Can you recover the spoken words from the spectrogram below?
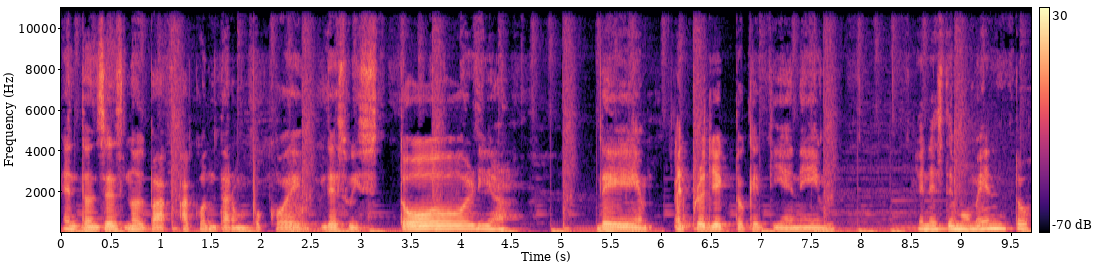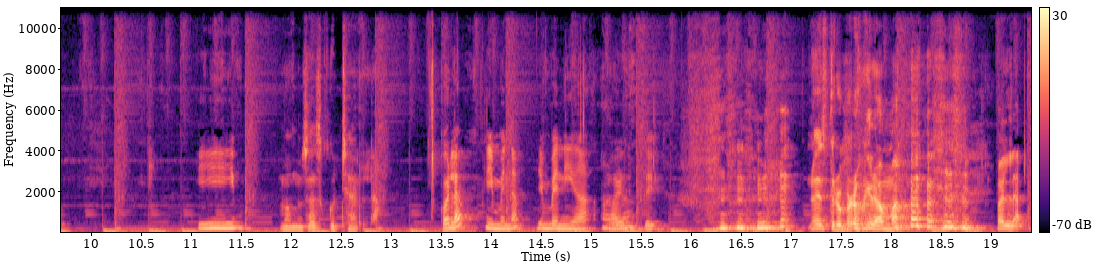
Entonces nos va a contar un poco de, su historia, de el proyecto que tiene en este momento y vamos a escucharla. Hola, Jimena, bienvenida a este nuestro programa. Hola.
